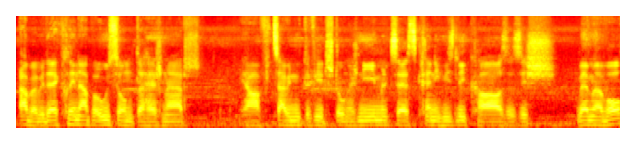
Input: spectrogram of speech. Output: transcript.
bei der kleinen raus und dann hast du dann, ja, für 10 Minuten, 4 Stunden hast du niemanden gesehen, es keine Häuschen gehabt. Also es ist, wenn man will,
